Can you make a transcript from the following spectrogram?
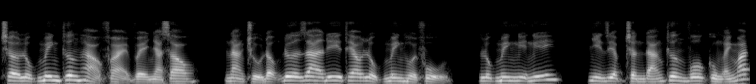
chờ Lục Minh thương hảo phải về nhà sau, nàng chủ động đưa ra đi theo Lục Minh hồi phủ, Lục Minh nghĩ nghĩ, nhìn Diệp Trần đáng thương vô cùng ánh mắt,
